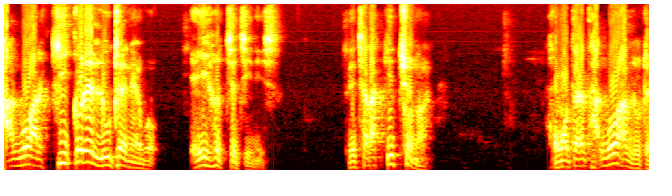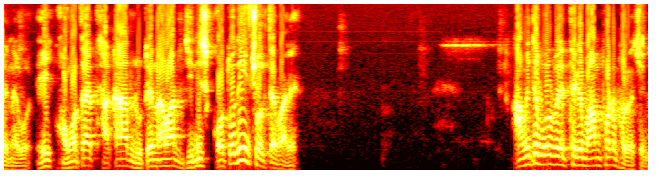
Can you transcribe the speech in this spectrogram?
থাকব আর কি করে লুটে নেব? এই হচ্ছে জিনিস। এছাড়া কিচ্ছু নয়। ক্ষমতায় থাকব আর লুটে নেব। এই ক্ষমতায় থাকা আর লুটে নেওয়ার জিনিস কতদিন চলতে পারে? আমি তো বলব এর থেকে বামফ্রন্ট ভালো ছিল।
